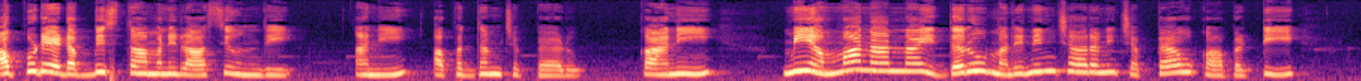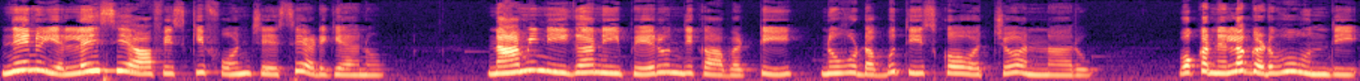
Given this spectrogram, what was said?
అప్పుడే డబ్బిస్తామని రాసి ఉంది అని అబద్ధం చెప్పాడు. కానీ మీ అమ్మా నాన్న ఇద్దరూ మరణించారని చెప్పావు కాబట్టి నేను ఎల్ఐసి ఆఫీస్కి ఫోన్ చేసి అడిగాను. నామినీగా నీ పేరుంది కాబట్టి నువ్వు డబ్బు తీసుకోవచ్చు అన్నారు. ఒక నెల గడువు ఉంది.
